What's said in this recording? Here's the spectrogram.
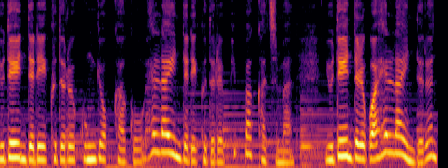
유대인들이 그들을 공격하고 헬라인들이 그들을 핍박하지만 유대인들과 헬라인들은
